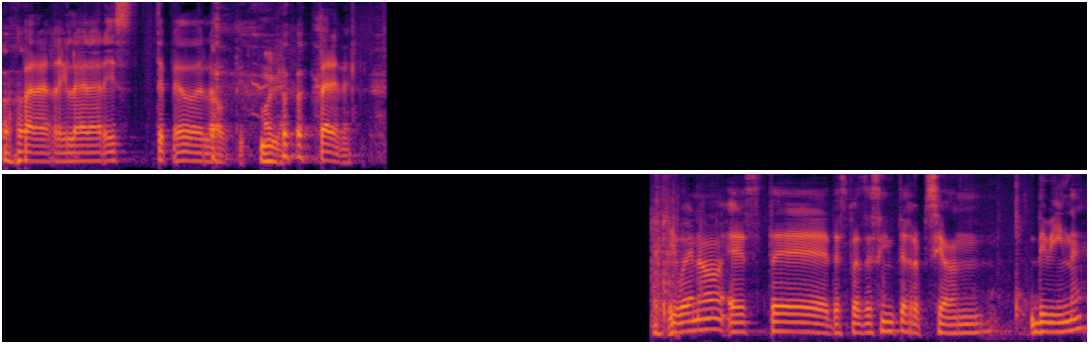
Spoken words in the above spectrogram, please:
para arreglar este pedo del audio. Muy bien. Espérenme. Y bueno, este, después de esa interrupción divina,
